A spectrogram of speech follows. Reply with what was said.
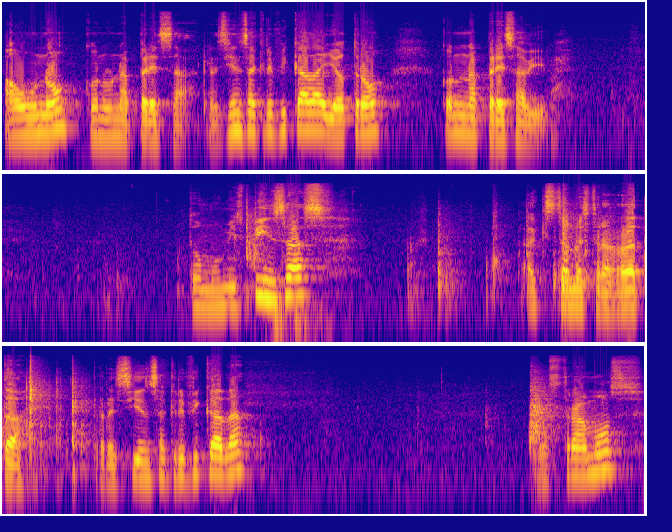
a uno con una presa recién sacrificada y otro con una presa viva. Tomo mis pinzas. Aquí está nuestra rata recién sacrificada. Mostramos.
